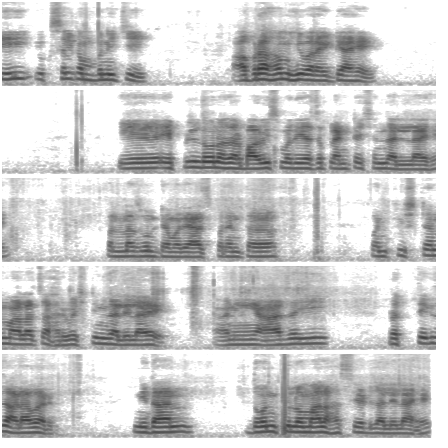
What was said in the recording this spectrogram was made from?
ही युक्सेल कंपनीची अब्राहम ही व्हरायटी आहे. ए एप्रिल दोन हजार बावीसमध्ये याचं प्लांटेशन झालेलं आहे. पन्नास गुंठ्यामध्ये आजपर्यंत पंचवीस टन मालाचं हार्वेस्टिंग झालेलं आहे. आणि आजही प्रत्येक झाडावर निदान दोन किलो माल हा सेट झालेला आहे.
